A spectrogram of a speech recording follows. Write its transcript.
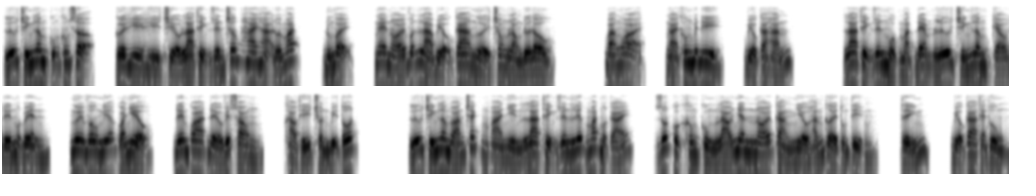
Lữ Chính Lâm cũng không sợ, cười hì hì chiều La Thịnh Duyên chớp hai hạ đôi mắt, đúng vậy, nghe nói vẫn là biểu ca người trong lòng đưa đầu. Bà ngoại, ngài không biết đi, biểu ca hắn. La Thịnh Duyên một mặt đem Lữ Chính Lâm kéo đến một bên, ngươi vô nghĩa quá nhiều, đêm qua đều viết xong, khảo thí chuẩn bị tốt. Lữ Chính Lâm đoán trách mà nhìn La Thịnh Duyên liếc mắt một cái, rốt cuộc không cùng lão nhân nói càng nhiều hắn cười tủm tỉm, tính, biểu ca thẹn thùng.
